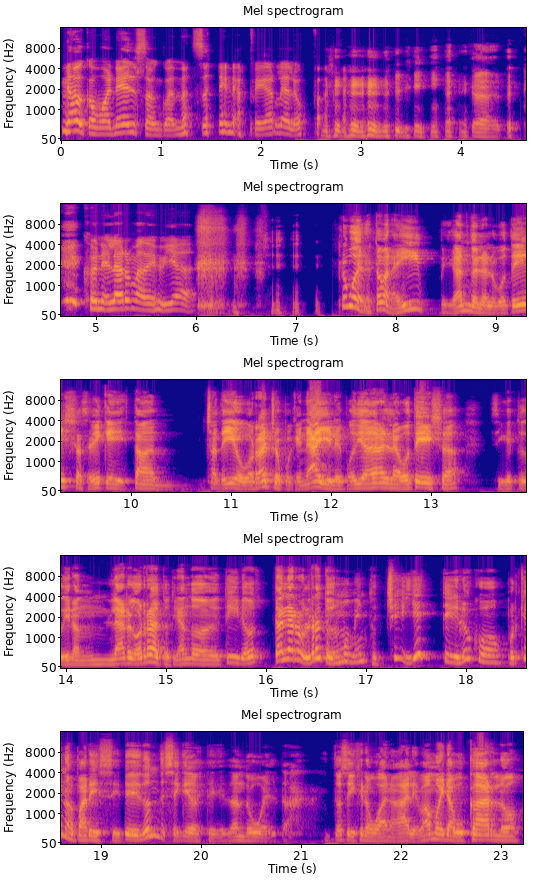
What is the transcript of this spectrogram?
No, como Nelson cuando salen a pegarle a los palos Claro. con el arma desviada. Pero bueno, estaban ahí pegándole a la botella. Se ve que estaban, ya te digo, borrachos porque nadie le podía dar la botella. Así que estuvieron un largo rato tirando de tiros. Tan largo el rato que en un momento, che, ¿y este loco por qué no aparece? ¿De dónde se quedó este dando vuelta? Entonces dijeron, bueno, dale, vamos a ir a buscarlo.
